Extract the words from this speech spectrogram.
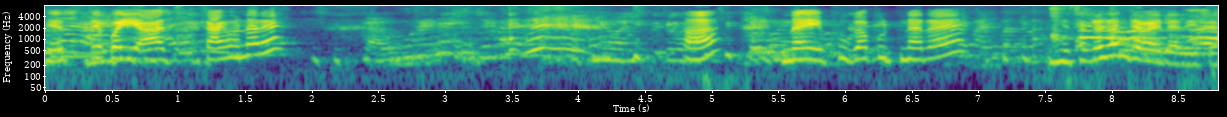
हेच ते बाई आज काय होणार आहे? हा? नाही फुगा फुटणार आहे. हे सगळेजण जेवायला आले इथे.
